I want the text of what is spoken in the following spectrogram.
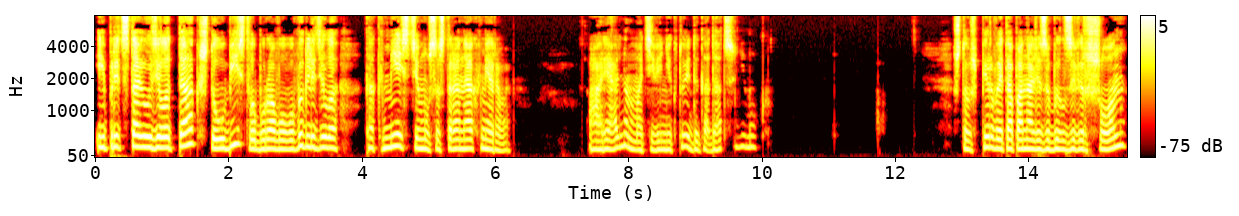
и представил дело так, что убийство Бурового выглядело как месть ему со стороны Ахмерова. А о реальном мотиве никто и догадаться не мог. Что ж, первый этап анализа был завершен,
